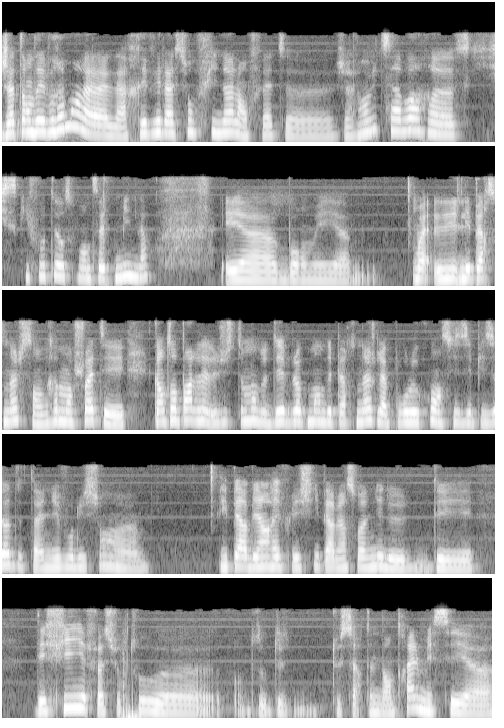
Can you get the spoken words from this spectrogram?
J'attendais vraiment la, la révélation finale en fait. Euh, J'avais envie de savoir ce qui- ce qu'il foutait au fond de cette mine là. Et bon, mais ouais, les, les personnages sont vraiment chouettes. Et quand on parle justement de développement des personnages, là pour le coup, en six épisodes, t'as une évolution euh, hyper bien réfléchie, hyper bien soignée de, des, des filles, enfin surtout euh, de, de- de certaines d'entre elles, mais c'est. euh,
